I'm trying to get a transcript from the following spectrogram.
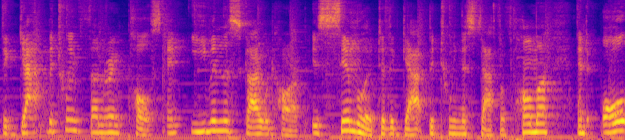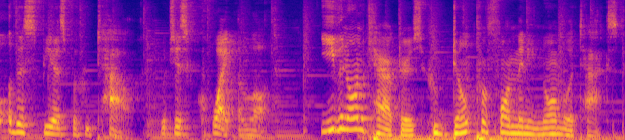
the gap between Thundering Pulse and even the Skyward Harp is similar to the gap between the Staff of Homa and all other spears for Hu Tao, which is quite a lot. Even on characters who don't perform many normal attacks,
